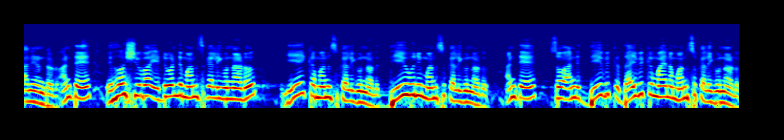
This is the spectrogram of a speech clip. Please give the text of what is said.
అని అంటాడు. అంటే యహోశివ ఎటువంటి మనసు కలిగి ఉన్నాడు? ఏక మనసు కలిగి ఉన్నాడు. దేవుని మనసు కలిగి ఉన్నాడు. అంటే సో అన్ని దేవిక దైవికమైన మనసు కలిగి ఉన్నాడు.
